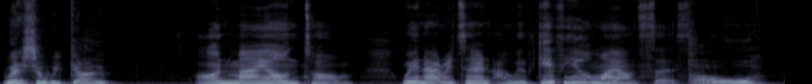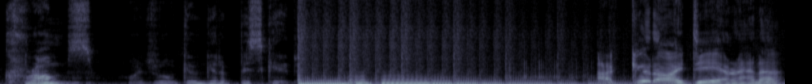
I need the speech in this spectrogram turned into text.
Where shall we go? On my own, Tom. When I return, I will give you my answers. Oh, Crumbs. Might as well go and get a biscuit. A good idea, Anna.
